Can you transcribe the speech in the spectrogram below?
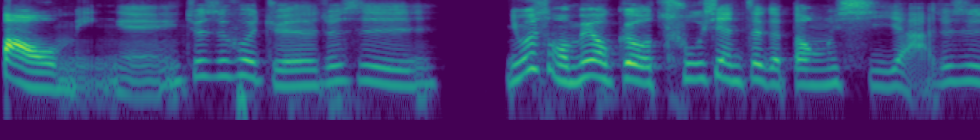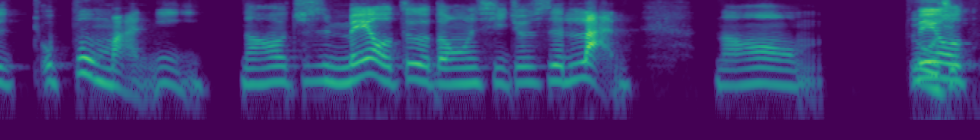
报名哎、欸，就是会觉得，就是你为什么没有给我出现这个东西呀、啊？就是我不满意，然后就是没有这个东西就是烂，然后没有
